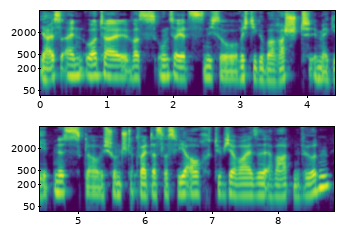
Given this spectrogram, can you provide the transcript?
Ja, ist ein Urteil, was uns ja jetzt nicht so richtig überrascht im Ergebnis, glaube ich, schon ein Stück weit das, was wir auch typischerweise erwarten würden.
